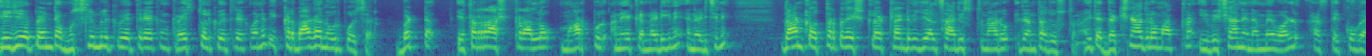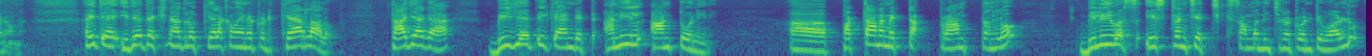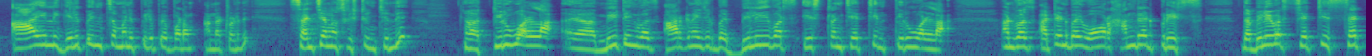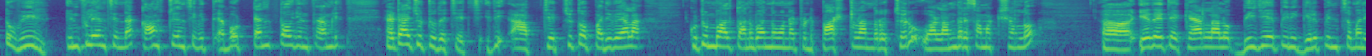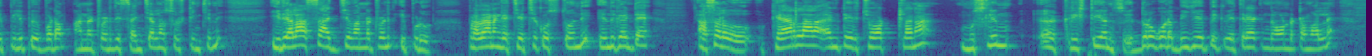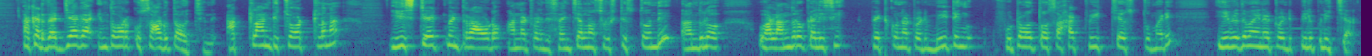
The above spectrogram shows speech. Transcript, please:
BJP అంటే ముస్లింలకు వ్యతిరేకం క్రైస్తవులకు వ్యతిరేకం అనేది ఇక్కడ బాగా నూరిపోశారు బట్ ఇతర రాష్ట్రాల్లో మార్పులు అనేక నడిగినాయి నడిచినాయి. దాంట్లో ఉత్తరప్రదేశ్లో ఎట్లాంటి విజయాలు సాధిస్తున్నారు ఇదంతా చూస్తున్నాం. అయితే దక్షిణాదిలో మాత్రం ఈ విషయాన్ని నమ్మేవాళ్ళు కాస్త ఎక్కువగానే ఉన్నారు. అయితే ఇదే దక్షిణాదిలో కీలకమైనటువంటి కేరళలో తాజాగా బీజేపీ క్యాండిడేట్ అనిల్ ఆంటోనీని పట్టానమెట్ట ప్రాంతంలో బిలీవర్స్ ఈస్టర్న్ చర్చ్కి సంబంధించినటువంటి వాళ్ళు ఆయన్ని గెలిపించమని పిలిపివ్వడం అన్నటువంటిది సంచలనం సృష్టించింది. Thiruvalla meeting was organised by Believers Eastern Church in Thiruvalla and was attend by over hundred priests the Believers Church is set to wield influence in the constituency with about ten thousand families attached to the church ఇది ఆ చర్చితో పదివేల కుటుంబాలతో అనుబంధం ఉన్నటువంటి పాస్టర్లు అందరూ వచ్చారు. వాళ్ళందరి సమక్షంలో ఏదైతే కేరళలో బీజేపీని గెలిపించమని పిలుపు ఇవ్వడం అన్నటువంటిది సంచలనం సృష్టించింది. ఇది ఎలా సాధ్యం అన్నటువంటిది ఇప్పుడు ప్రధానంగా చర్చకు వస్తుంది. ఎందుకంటే అసలు కేరళ అంటే చోట్లన ముస్లిం క్రిస్టియన్స్ ఇద్దరు కూడా బీజేపీకి వ్యతిరేకంగా ఉండటం వల్లే అక్కడ దర్జాగా ఇంతవరకు సాగుతూ వచ్చింది. అట్లాంటి చోట్లన ఈ స్టేట్మెంట్ రావడం అన్నటువంటి సంచలనం సృష్టిస్తోంది. అందులో వాళ్ళందరూ కలిసి పెట్టుకున్నటువంటి మీటింగ్ ఫోటోతో సహా ట్వీట్ చేస్తూ మరి ఈ విధమైనటువంటి పిలుపునిచ్చారు.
